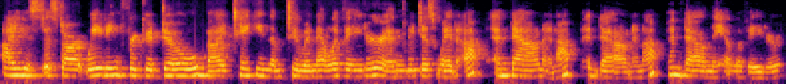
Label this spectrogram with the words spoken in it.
I used to start waiting for Godot by taking them to an elevator, and we just went up and down and up and down and up and down the elevator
